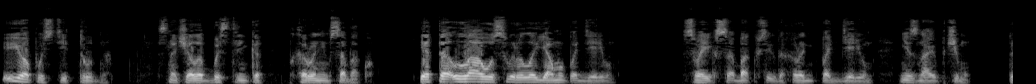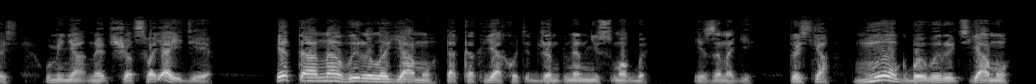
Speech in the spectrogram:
ее опустить трудно. Сначала быстренько похороним собаку. Это Лаус вырыла яму под деревом. Своих собак всегда хоронят под деревом, не знаю почему. То есть у меня на этот счет своя идея — это она вырыла яму, так как я, хоть и джентльмен, не смог бы из-за ноги. То есть я мог бы вырыть яму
